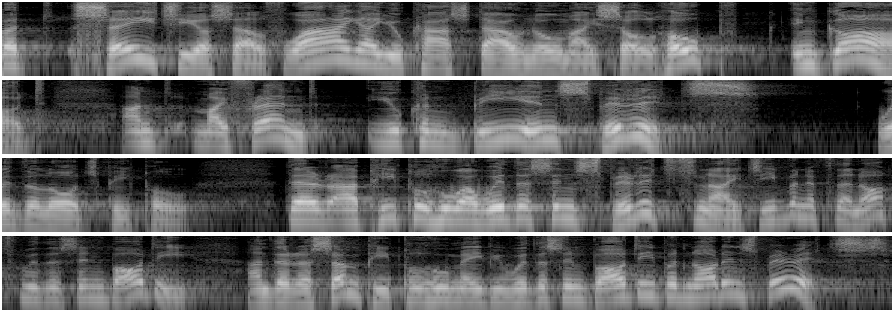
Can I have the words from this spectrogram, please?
But say to yourself, Why are you cast down, O my soul? Hope in God. And my friend, you can be in spirits with the Lord's people. There are people who are with us in spirit tonight, even if they're not with us in body. And there are some people who may be with us in body but not in spirits.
